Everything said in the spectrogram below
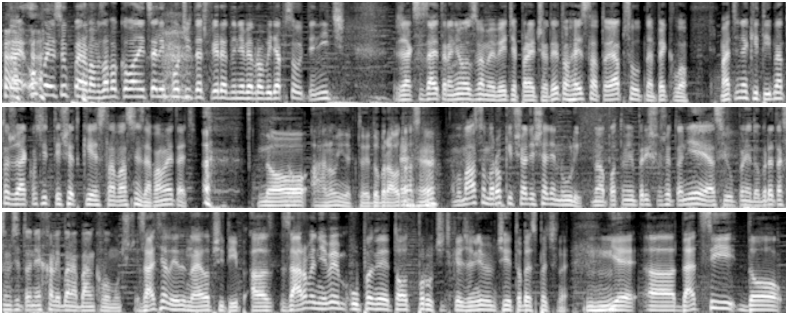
To je úplne super, mám zablokovaný celý počítač, firmy neviem robiť absolútne nič. Že ak sa zajtra neozveme, viete prečo. Tieto hesla to je absolútne peklo. Máte nejaký tip na to, že ako si tie všetky hesla vlastne zapamätať? No, áno, inak to je dobrá otázka. Lebo mal som roky všade, všade nuly. No a potom mi prišlo, že to nie je asi úplne dobre, tak som si to nechal iba na bankovom účte. Zatiaľ jeden najlepší tip, ale zároveň neviem úplne to odporúčiť, keďže neviem, či je to bezpečné. Mhm. Je uh, dať si do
